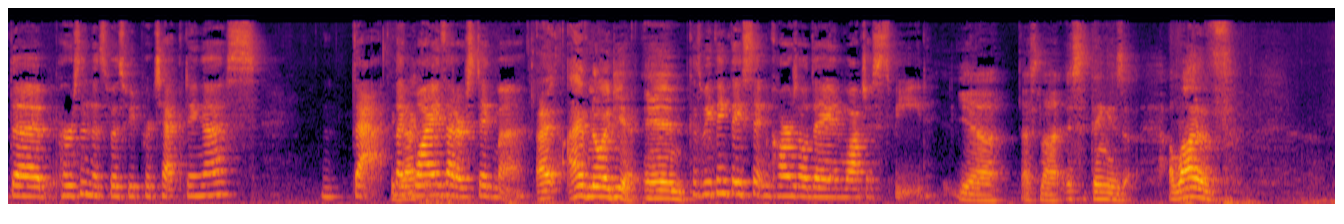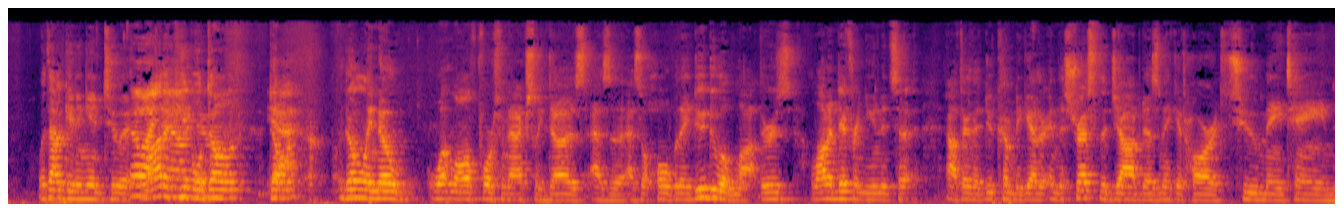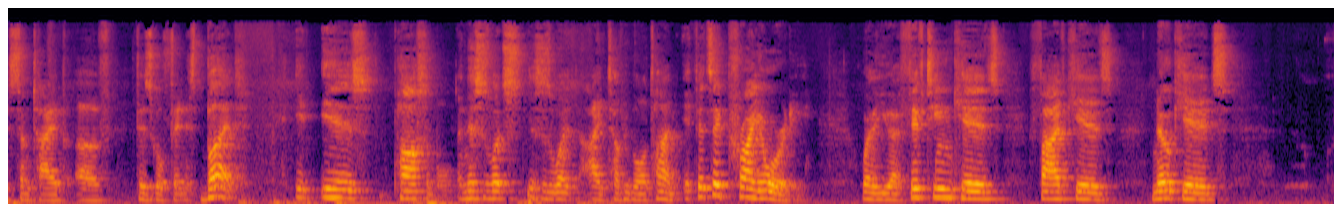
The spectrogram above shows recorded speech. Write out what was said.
the person that's supposed to be protecting us fat? Like, why is that our stigma? I, I have no idea. And Because we think they sit in cars all day and watch us speed. yeah, that's not. It's the thing is, a lot of, without getting into it, Oh, a lot of people don't don't Yeah. don't really know what law enforcement actually does as a as a whole, but they do do a lot. There's a lot of different units out there that do come together, and the stress of the job does make it hard to maintain some type of physical fitness, but it is possible. And this is what's this is what I tell people all the time. If it's a priority, whether you have 15 kids, 5 kids, no kids,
